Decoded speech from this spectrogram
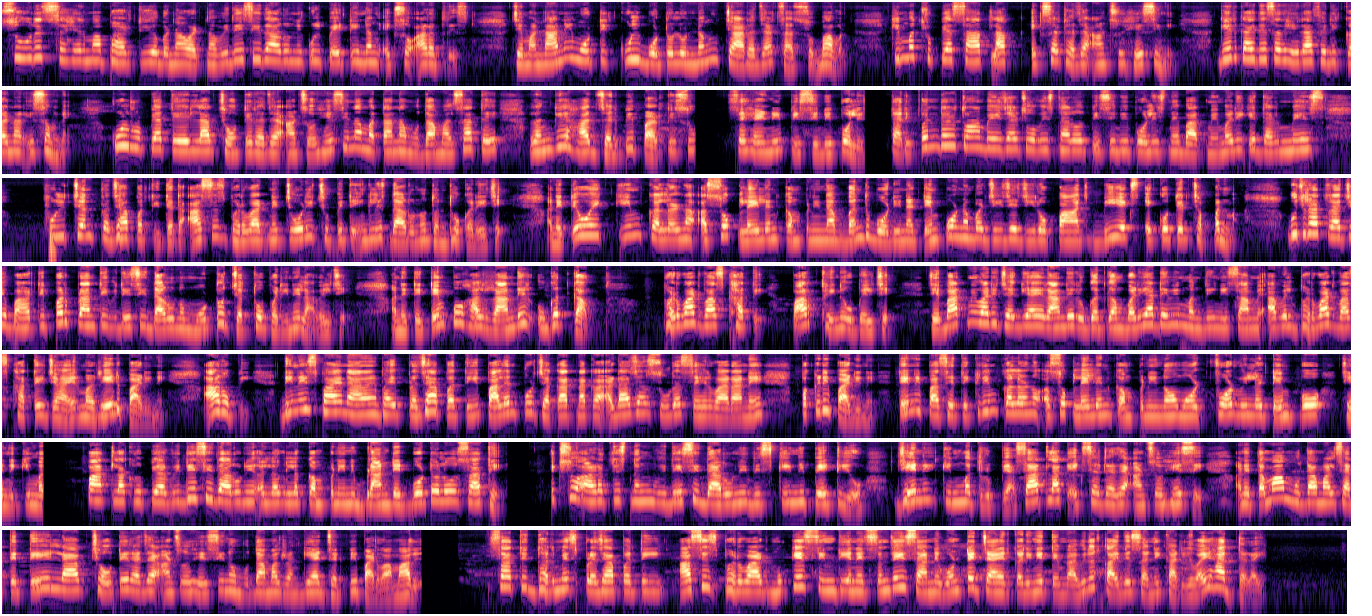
સુરત શહેરમાં ભારતીય બનાવટના વિદેશી દારૂની કુલ પેટી નંગ એકસો આડત્રીસ, જેમાં નાની મોટી કુલ બોટલો નંગ ચાર હજાર સાતસો બાવન, કિંમત રૂપિયા સાત લાખ એકસઠ હજાર આઠસો એંસીની, ગેરકાયદેસર હેરાફેરી કરનાર ઇસમને કુલ રૂપિયા તેર લાખ છોતેર હજાર આઠસો એંસીના મતાના મુદ્દામાલ સાથે રંગે હાથ ઝડપી પાડતી શહેરની પીસીબી પોલીસ. તારીખ પંદર ત્રણ બે હજાર ચોવીસના રોજ પીસીબી પોલીસને બાતમી મળી કે ધર્મેશ ફૂલચંદ પ્રજાપતિ તથા આશિષ ભરવાડને ચોરી છુપીતે ઇંગ્લિશ દારૂનો ધંધો કરે છે અને તેઓ એક કિમ કલરના અશોક લેલેન્ડ કંપનીના બંધ બોડીના ટેમ્પો નંબર જીજે જીરો પાંચ બી એક્સ એકોતેર છપ્પનમાં ગુજરાત રાજ્ય બહારથી પરપ્રાંતિય વિદેશી દારૂનો મોટો જથ્થો ભરીને લાવેલ છે અને તે ટેમ્પો હાલ રાંદેર ઉગત ગામ ભરવાડવાસ ખાતે પાર્ક થઈને ઉભેલ છે જે બાતમીવાળી જગ્યાએ રાંદેર ઉગતગામ બળિયાદેવી મંદિરની સામે આવેલ ભરવાડવાસ ખાતે જાહેરમાં રેડ પાડીને આરોપી દિનેશભાઈ નારાયણભાઈ પ્રજાપતિ પાલનપુર જકાતનાકા અડાજણ સુરત શહેરવાળાને પકડી પાડીને તેની પાસેથી ક્રીમ કલરનો અશોક લેલેન કંપનીનો ફોર વ્હીલર ટેમ્પો જેની કિંમત પાંચ લાખ રૂપિયા વિદેશી દારૂની અલગ અલગ કંપનીની બ્રાન્ડેડ બોટલો સાથે એકસો આડત્રીસ નંગ વિદેશી દારૂની વિસ્કીની પેટીઓ, જેની કિંમત રૂપિયા સાત લાખ એકસઠ હજાર આઠસો એંસી અને તમામ મુદ્દામાલ સાથે તેર લાખ છોતેર હજાર આઠસો એંસીનો મુદ્દામાલ રંગિયાત ઝડપી પાડવામાં આવ્યો. સાથે ધર્મેશ પ્રજાપતિ, આશિષ ભરવાડ, મુકેશ સિંધી અને સંજય શાહને વોન્ટેડ જાહેર કરીને તેમના વિરુદ્ધ કાયદેસરની કાર્યવાહી હાથ ધરાઈ.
